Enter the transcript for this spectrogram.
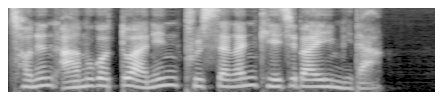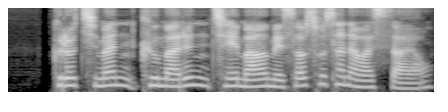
저는 아무것도 아닌 불쌍한 계집아이입니다. 그렇지만 그 말은 제 마음에서 솟아나왔어요.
